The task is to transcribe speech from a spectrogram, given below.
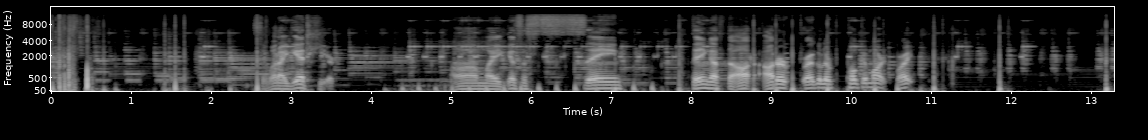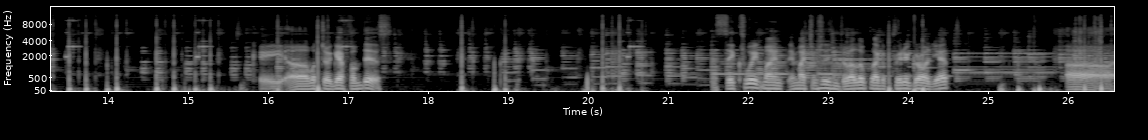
Let's see what I get here. Um, I guess the same thing of the other regular Pokemon, right? Okay, uh, what do I get from this? six weeks my, in my transition, do I look like a pretty girl yet? Uh,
